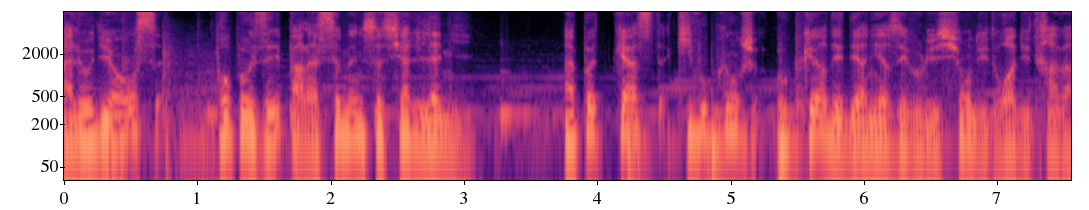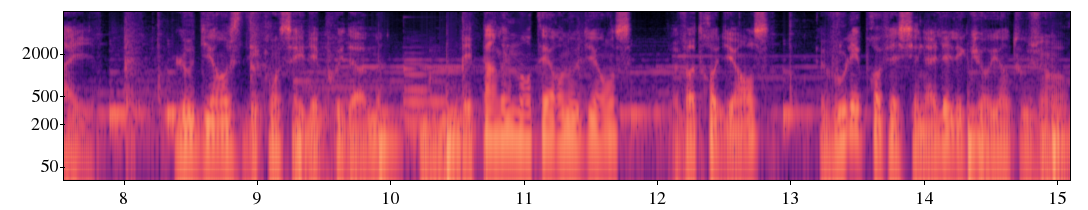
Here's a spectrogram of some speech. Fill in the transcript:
À l'audience, proposé par la Semaine sociale L'Ami, un podcast qui vous plonge au cœur des dernières évolutions du droit du travail. L'audience des conseils des prud'hommes, des parlementaires en audience, votre audience, vous les professionnels et les curieux en tout genre.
